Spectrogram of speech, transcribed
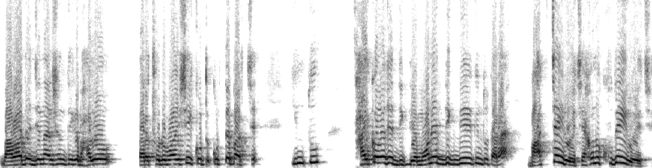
বাবাদের জেনারেশন থেকে ভালো তারা ছোট বয়সেই করতে পারছে। কিন্তু সাইকোলজির দিক দিয়ে, মনের দিক দিয়ে কিন্তু তারা বাচ্চাই রয়েছে, এখনও খুদেই রয়েছে।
